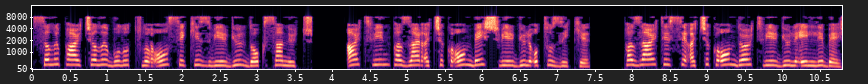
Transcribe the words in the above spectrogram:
Salı parçalı bulutlu 18,93. Artvin pazar açık 15,32. Pazartesi açık 14,55.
